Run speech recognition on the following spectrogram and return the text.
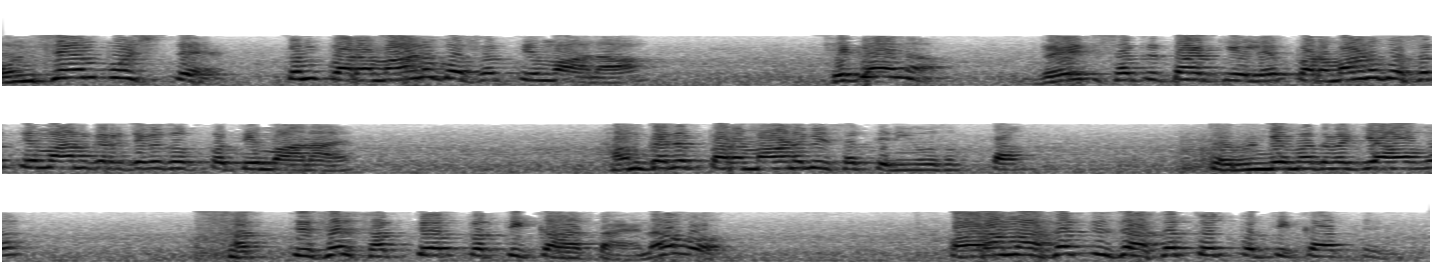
उनसे हम पूछते हैं, तुम परमाणु को सत्य माना। ठीक है ना? द्वैत सत्यता के लिए परमाणु को सत्य मानकर जगत उत्पत्ति माना है। हम कहते परमाणु भी सत्य नहीं हो सकता। तो उनके मत में क्या होगा? सत्य से सत्य उत्पत्ति कहता है ना वो। और हम असत्य से असत्य उत्पत्ति कहते हैं।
